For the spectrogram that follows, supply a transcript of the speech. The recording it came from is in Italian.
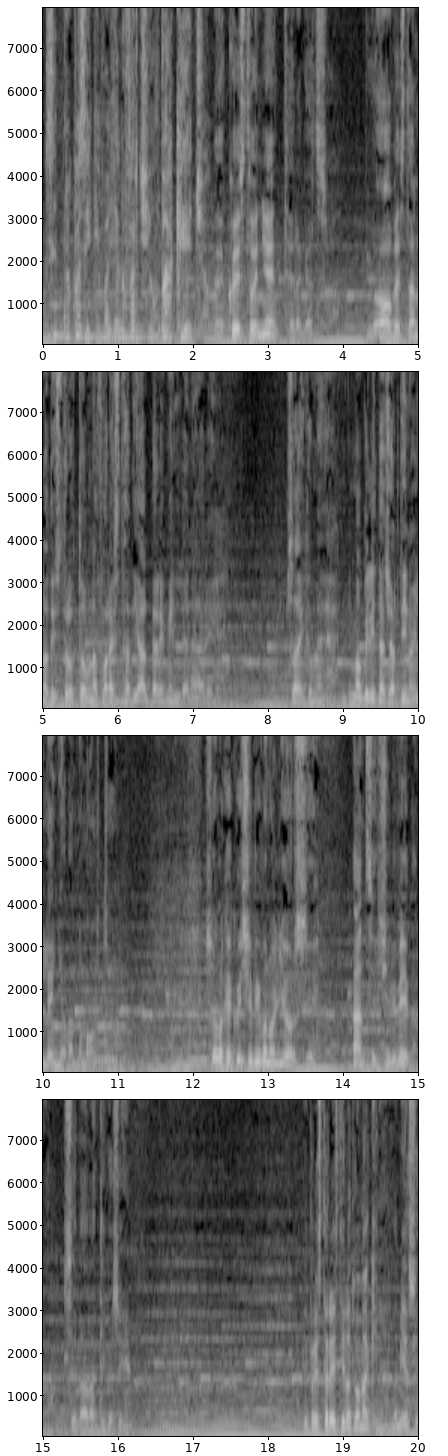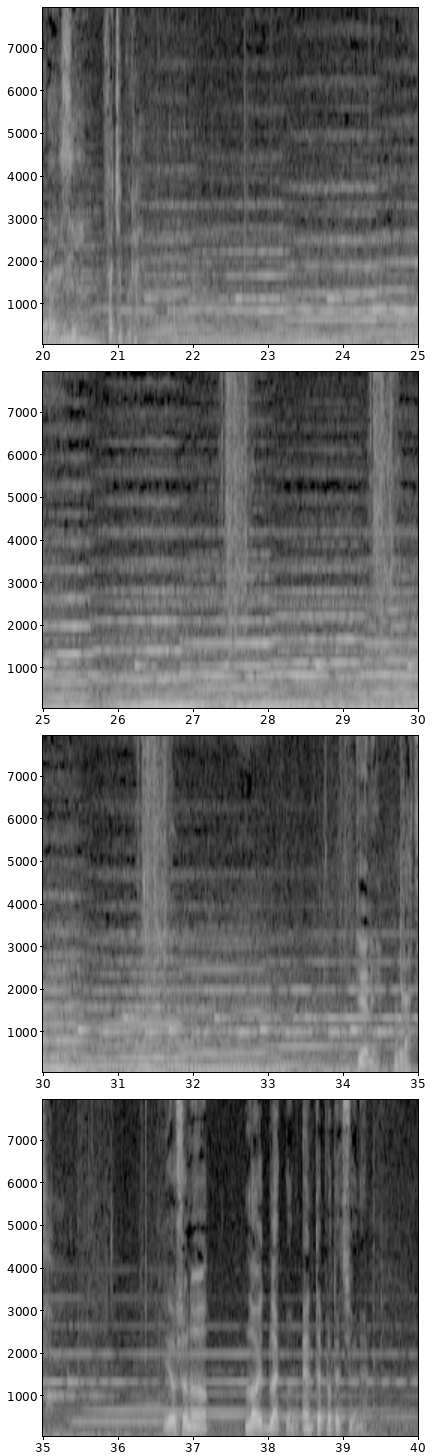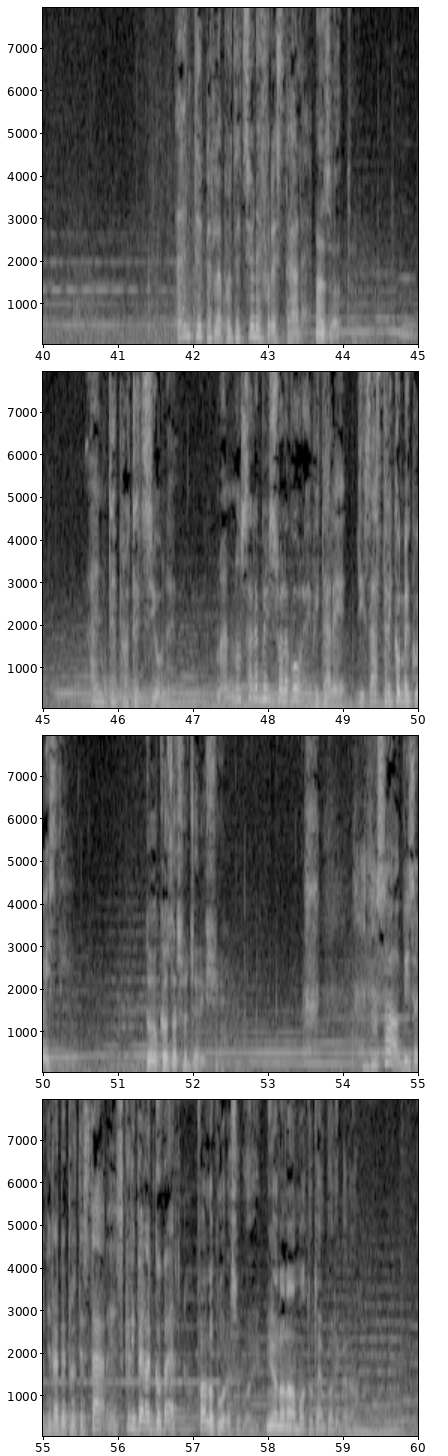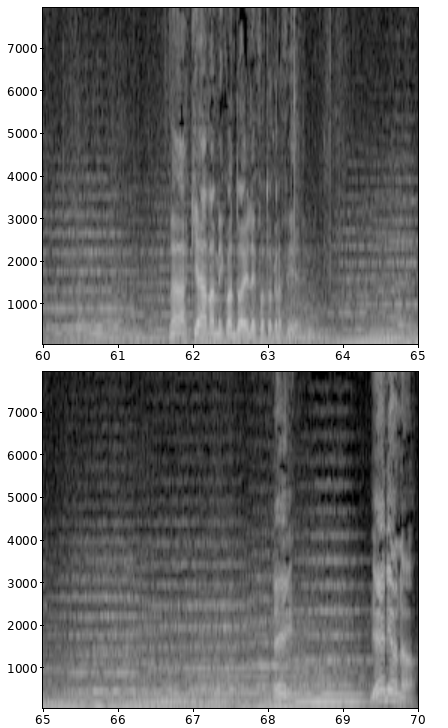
Sembra quasi che vogliano farci un parcheggio. E questo è niente, ragazzo. Più a ovest hanno distrutto una foresta di alberi millenari. Sai com'è? I mobili da giardino in legno vanno molto. Solo che qui ci vivono gli orsi. Anzi, ci vivevano, se va avanti così. Mi presteresti la tua macchina? La mia si è rotta. Eh, sì, faccia pure. Tieni. Grazie. Io sono Lloyd Blackburn, ente protezione. Ente per la protezione forestale. Esatto. Ente protezione. Ma non sarebbe il suo lavoro evitare disastri come questi? Tu cosa suggerisci? Non so, bisognerebbe protestare, scrivere al governo. Fallo pure se vuoi. Io non ho molto tempo libero. Ah, chiamami quando hai le fotografie. Ehi, vieni o no?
